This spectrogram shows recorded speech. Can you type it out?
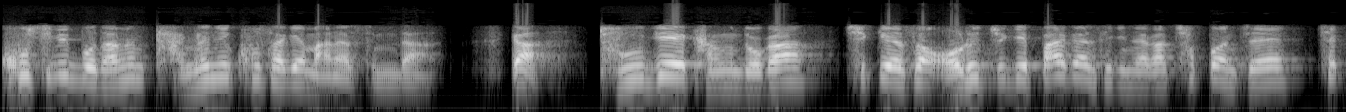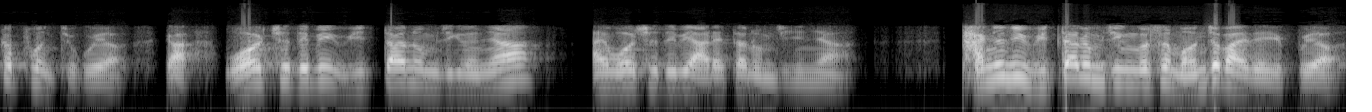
코스피보다는 당연히 코스닥에 많았습니다. 그러니까 두 개의 강도가 쉽게 해서 어느 쪽이 빨간색이냐가 첫 번째 체크 포인트고요. 그러니까 월초 대비 윗단 움직이느냐 아니 월초 대비 아랫단 움직이냐 당연히 윗단 움직이는 것을 먼저 봐야 되겠고요.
